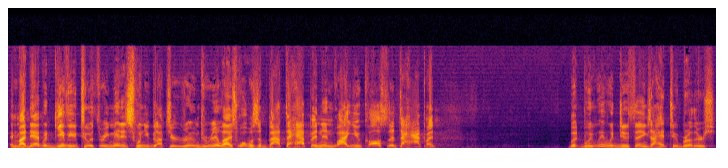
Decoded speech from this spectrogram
And my dad would give you two or three minutes when you got to your room to realize what was about to happen and why you caused it to happen. But we would do things. I had two brothers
